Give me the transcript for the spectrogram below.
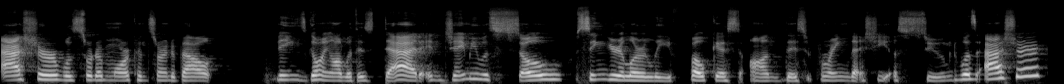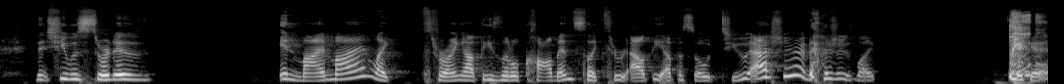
Asher was sort of more concerned about things going on with his dad, and Jaymee was so singularly focused on this ring that she assumed was Asher that she was sort of, in my mind, like throwing out these little comments like throughout the episode to Asher, and Asher's like, okay.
